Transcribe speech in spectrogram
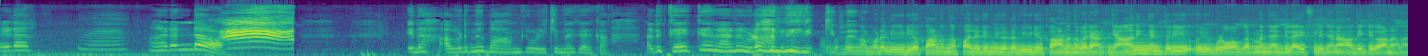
എടാ ആടണ്ടോ? ഇതാ അവിടുന്ന് ബാങ്ക് വിളിക്കുന്നത് കേൾക്കാം. അത് കേൾക്കാനാണ് ഇവിടെ വന്നിരിക്കുന്നത്. നമ്മുടെ വീഡിയോ കാണുന്ന പലരും ഇവരുടെ വീഡിയോ കാണുന്നവരാണ്. ഞാൻ ഇങ്ങനത്തെ ഒരു ഒരു ബ്ലോഗറിനെ ഞാൻ എന്റെ ലൈഫിൽ ഞാൻ ആദ്യമായിട്ട് കാണുകയാണ്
